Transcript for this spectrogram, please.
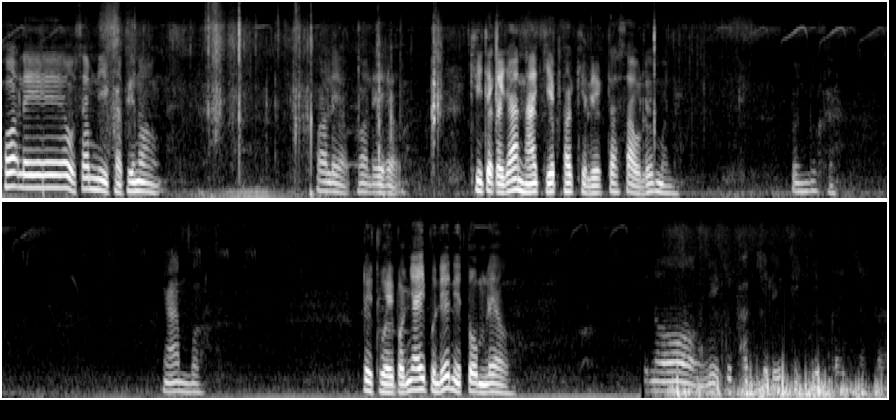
พอแล้วซ้ำนี่ครับพี่น้อง อแล้วพอแล้วขี่จักรยานหาเก็บผักเขียเล็กตาเศร้าเลยมันเบิ่งดูค่ะงามบ่ได้ถวยปังใหญ่ปุ่นเดียวนี่ต้มแล้วพี่น้องนี่คือผักเขียเล็กที่เก็บได้นะคะ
